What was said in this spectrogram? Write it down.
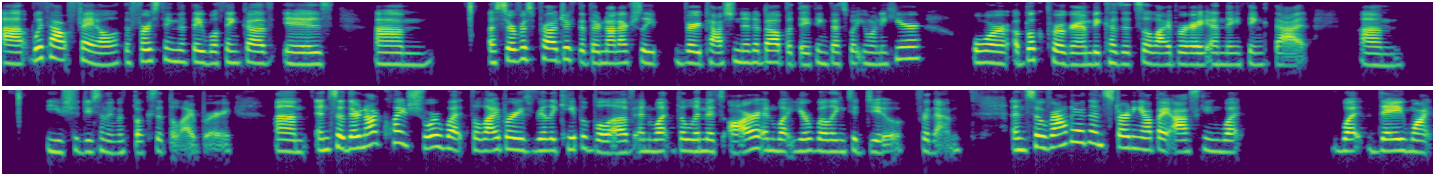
uh, without fail, the first thing that they will think of is um, a service project that they're not actually very passionate about, but they think that's what you want to hear, or a book program because it's a library and they think that um, you should do something with books at the library. Um, and so they're not quite sure what the library is really capable of and what the limits are and what you're willing to do for them. And so rather than starting out by asking what, what they want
